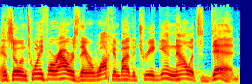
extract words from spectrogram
And so in 24 hours, they were walking by the tree again. Now it's dead.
